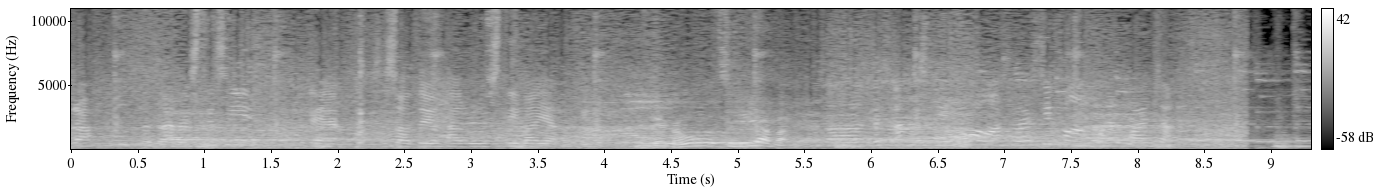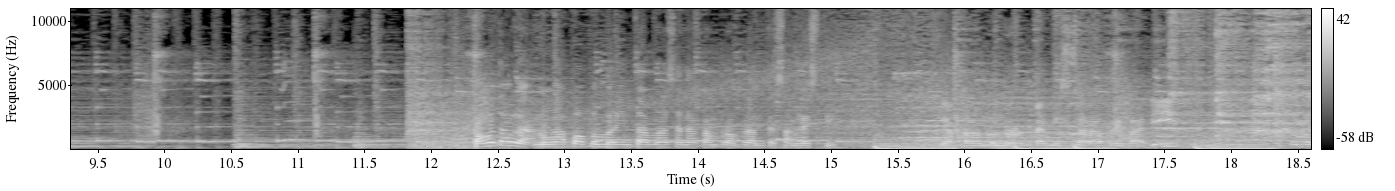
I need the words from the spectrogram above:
tes amnesti sih kayak sesuatu yang harus dibayar gitu. Oke, kamu sendiri apa? Uh, tes amnesti itu kalau nggak salah sih pengampunan pajak. Kamu tahu nggak mengapa pemerintah melaksanakan program tes amnesti? Ya kalau menurut kami secara pribadi itu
